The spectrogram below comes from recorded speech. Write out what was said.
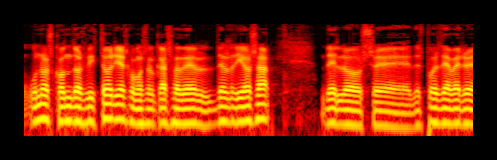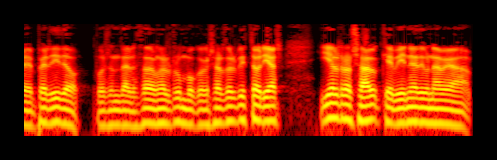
unos con dos victorias como es el caso del, del Riosa de los eh, después de haber perdido pues enderezado en el rumbo con esas dos victorias y el Rosal que viene de una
